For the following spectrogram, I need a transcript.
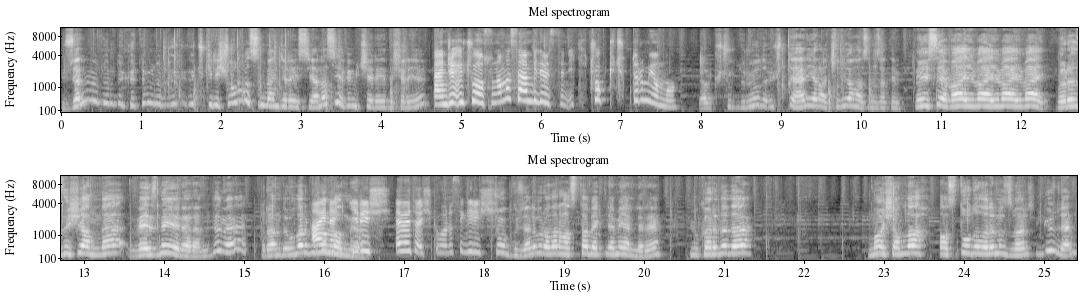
güzel mi durdu kötü mü durdu? Üç, üç girişi olmasın bence reis ya. Nasıl yapayım içeriye dışarıyı? Bence 3 olsun ama sen bilirsin. 2 çok küçük durmuyor mu? Ya küçük duruyor da üçte her yer açılıyor anasını satayım. Neyse vay vay vay vay. Burası şu anda vezne yeri herhalde değil mi? Randevular burada mı Aynen alınıyor? giriş. Evet aşkım orası giriş. Çok güzel. Buralar hasta bekleme yerleri. Yukarıda da maşallah hasta odalarımız var. Güzel,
